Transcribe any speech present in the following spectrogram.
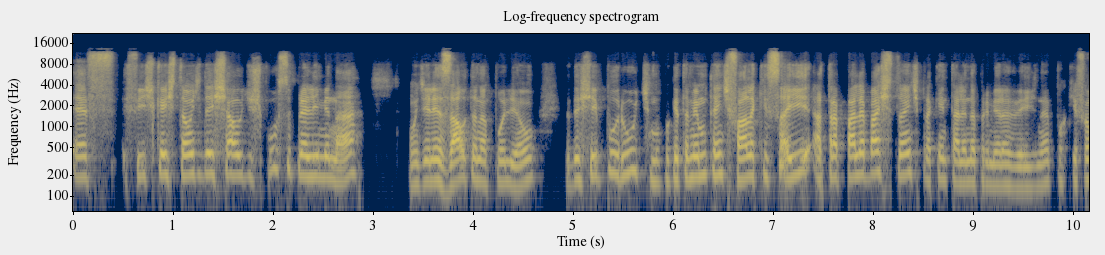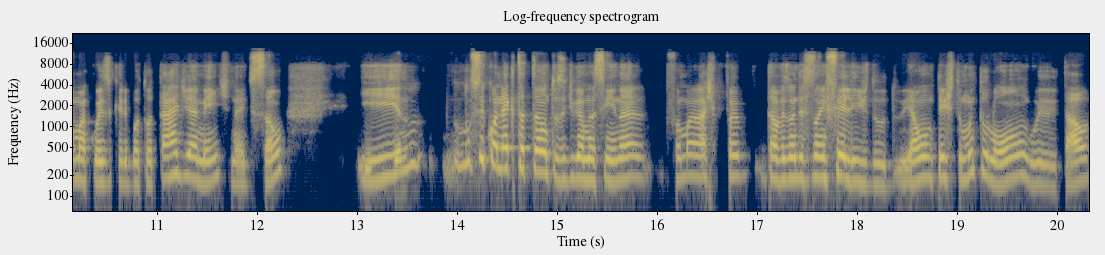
é, fiz questão de deixar o discurso preliminar, onde ele exalta Napoleão, eu deixei por último, porque também muita gente fala que isso aí atrapalha bastante para quem está lendo a primeira vez, né? Porque foi uma coisa que ele botou tardiamente na edição e não, não se conecta tanto, digamos assim, né? Foi uma, acho que foi talvez uma decisão infeliz do, do- e é um texto muito longo e tal.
